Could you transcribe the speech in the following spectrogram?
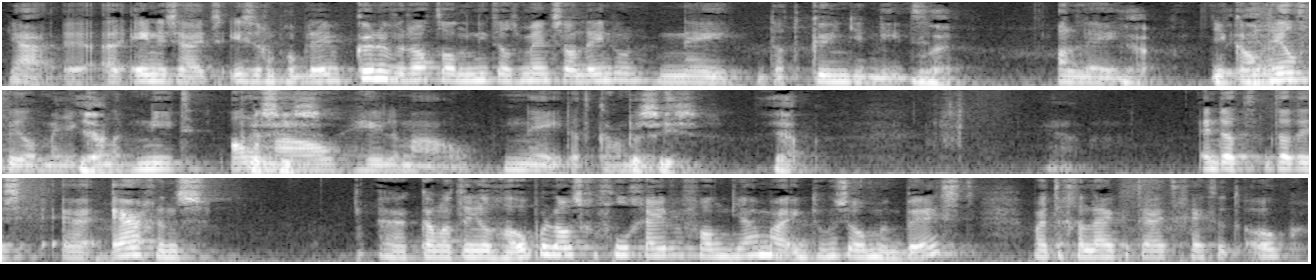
ja, ja uh, enerzijds is er een probleem. Kunnen we dat dan niet als mensen alleen doen? Nee, dat kun je niet. Nee. Alleen. Ja. Je kan heel veel, maar je kan het niet allemaal helemaal. Nee, dat kan Precies. niet. Precies, ja. ja. En dat, dat is uh, ergens uh, kan het een heel hopeloos gevoel geven van ja, maar ik doe zo mijn best. Maar tegelijkertijd geeft het ook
